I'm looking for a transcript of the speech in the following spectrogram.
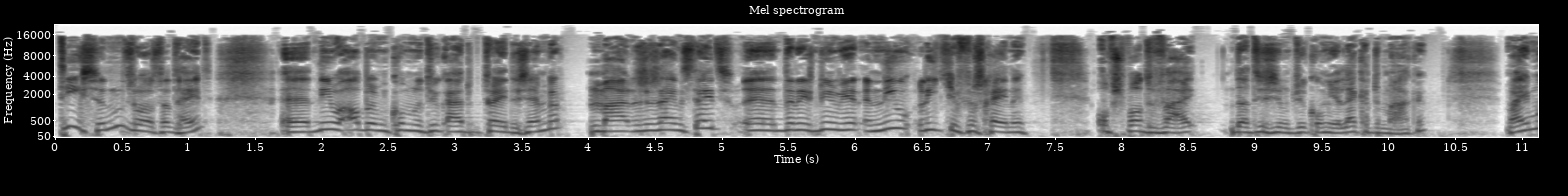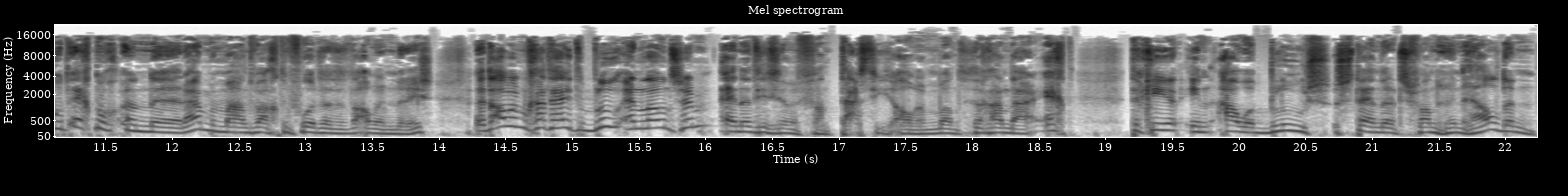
teasen, zoals dat heet. Uh, het nieuwe album komt natuurlijk uit op 2 december. Maar ze zijn steeds... Uh, er is nu weer een nieuw liedje verschenen op Spotify. Dat is natuurlijk om je lekker te maken. Maar je moet echt nog een uh, ruime maand wachten voordat het album er is. Het album gaat heten Blue and Lonesome. En het is een fantastisch album. Want ze gaan daar echt tekeer in oude blues standards van hun helden.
